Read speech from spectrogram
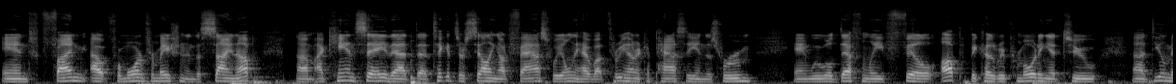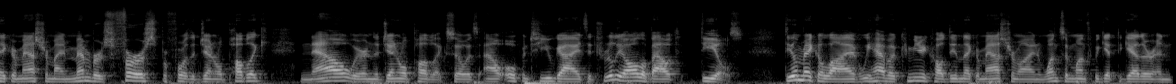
and find out for more information and to sign up. Um, I can say that the tickets are selling out fast. We only have about 300 capacity in this room and we will definitely fill up because we're promoting it to uh, Dealmaker Mastermind members first before the general public. Now we're in the general public, so it's now open to you guys. It's really all about deals. Dealmaker Live, we have a community called Dealmaker Mastermind. Once a month, we get together and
